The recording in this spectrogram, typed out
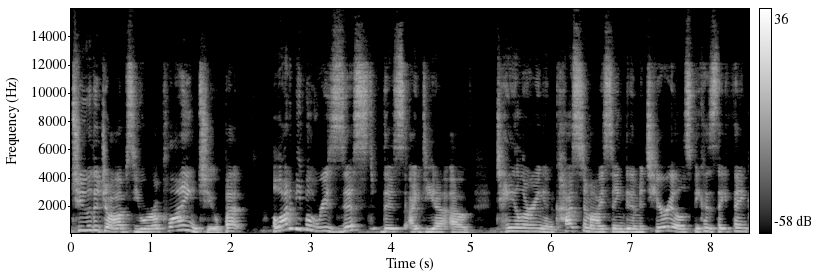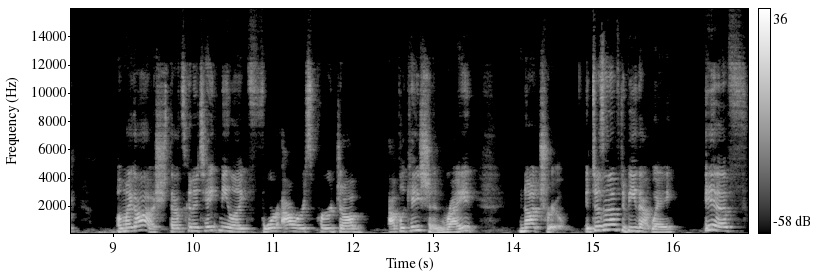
to the jobs you are applying to. But a lot of people resist this idea of tailoring and customizing the materials because they think, oh my gosh, that's going to take me like four hours per job application, right? Not true. It doesn't have to be that way if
